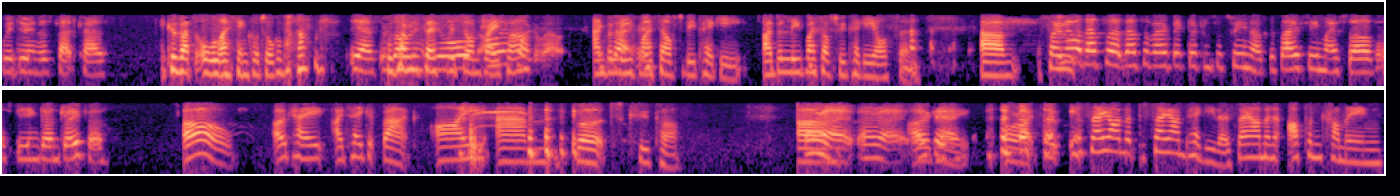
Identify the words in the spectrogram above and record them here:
we're doing this podcast. because that's all I think we'll talk about. Yes. Because I'm obsessed with Don Draper. and believe myself to be Peggy. I believe myself to be Peggy Olson. Um, so You know, that's a that's a very big difference between us because I see myself as being Don Draper. Oh, okay. I take it back. I am Bert Cooper. Um, all right, all right, Okay. All right. So if, say I'm a, say I'm Peggy though. Say I'm an up and coming,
